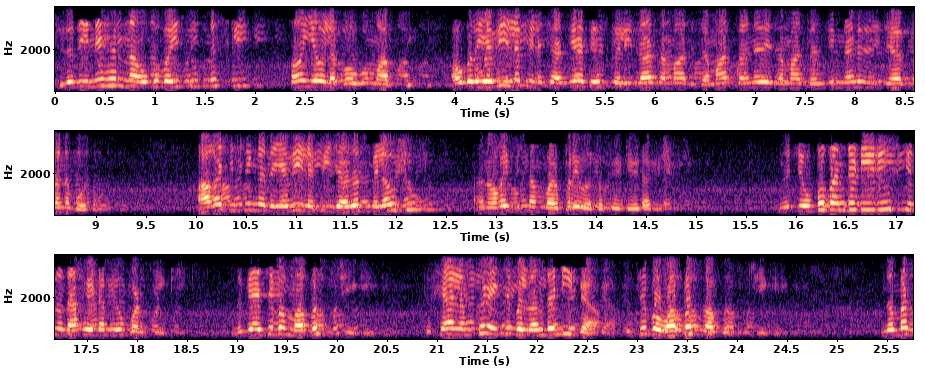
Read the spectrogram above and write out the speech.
چې د دې نهر نه او به ایستوک نسکی ها یو لپه وګو معاف دي او که یوې لپه نه چاځیا ته اس کلی دا زما د جماعت باندې د جماعت تنظیم نه لري جهاد باندې بوته هغه چې څنګه د یوې لپه اجازه ملو شو ان هغه په سم ور پرې وته کې ډېډا کې نو چې وب بند ډیری شي نو دا هټه په پړسي نو بیا چې به واپس شي که خیال هم کړی چې بل بند نه بیا چې به واپس واپس شي نو بس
